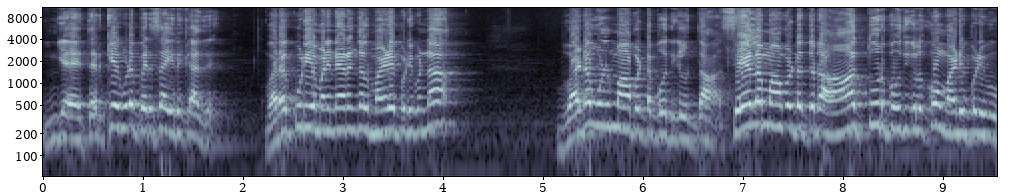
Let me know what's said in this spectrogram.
இங்கே தெற்கே கூட பெருசாக இருக்காது. வரக்கூடிய மணி நேரங்கள் மழை வட உள் மாவட்ட பகுதிகளுக்கு தான். சேலம் மாவட்டத்தோட ஆத்தூர் பகுதிகளுக்கும் மழைப்பொழிவு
